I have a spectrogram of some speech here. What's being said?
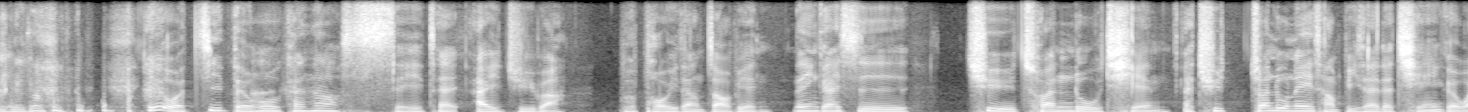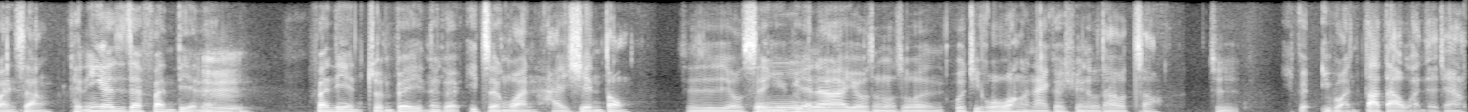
因为我记得我看到谁在 IG 吧，我 po 一张照片，那应该是去川路前，呃，去川路那一场比赛的前一个晚上，肯定应该是在饭店了。嗯，饭店准备那个一整碗海鲜冻，就是有生鱼片啊，有什么什么，我记我忘了哪个选手他有照，就是一个一碗大大碗的这样。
